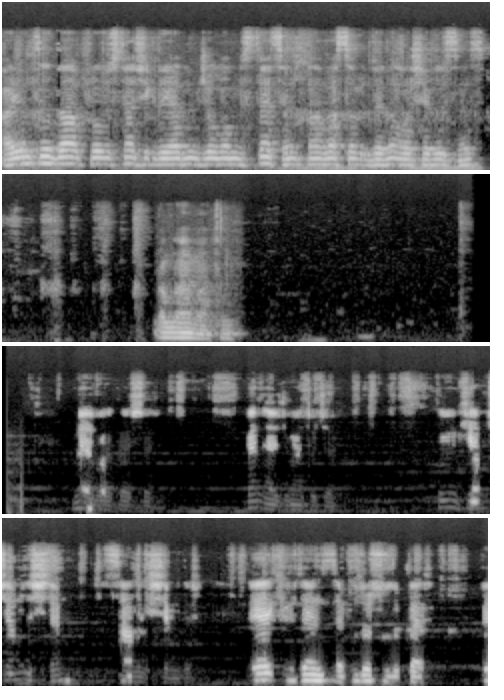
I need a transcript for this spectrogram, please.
Ayrıntılı daha profesyonel şekilde yardımcı olmamı isterseniz bana WhatsApp üzerinden ulaşabilirsiniz. Allah'a emanet olun. Merhaba arkadaşlar. Ben Ercüment Hoca. Bugünkü yapacağımız işlem sağlık işlemidir. Eğer ki üzerinizde huzursuzluklar ve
